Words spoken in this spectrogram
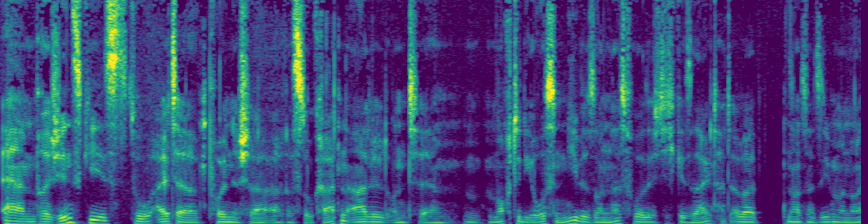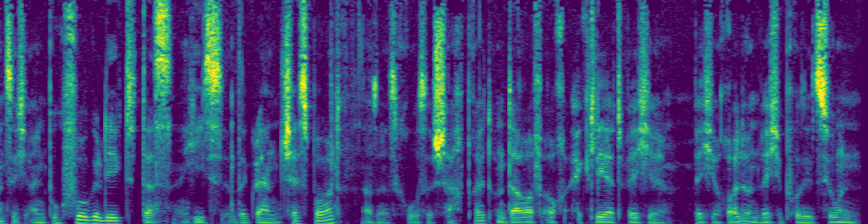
Ähm, Brzezinski ist so alter polnischer Aristokratenadel und ähm, mochte die Russen nie besonders, vorsichtig gesagt, hat aber 1997 ein Buch vorgelegt, das hieß The Grand Chessboard, also das große Schachbrett, und darauf auch erklärt, welche, welche Rolle und welche Position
